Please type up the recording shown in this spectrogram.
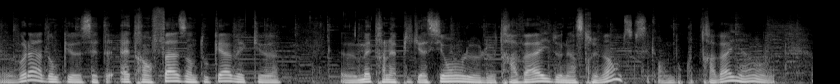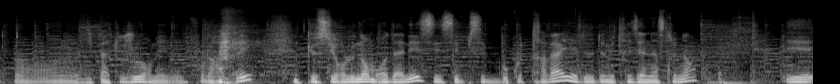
euh, voilà, donc euh, c'est être en phase en tout cas avec euh, mettre en application le, le travail de l'instrument, parce que c'est quand même beaucoup de travail. hein. On ne le dit pas toujours, mais il faut le rappeler, que sur le nombre d'années, c'est- beaucoup de travail de, de maîtriser un instrument. Et, et,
